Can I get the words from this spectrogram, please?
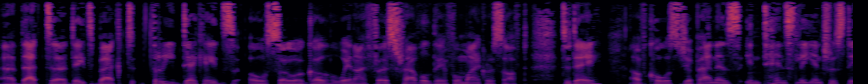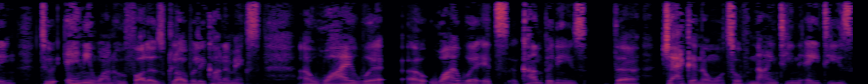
Uh, that uh, dates back to three decades or so ago when I first traveled there for Microsoft. Today, of course, Japan is intensely interesting to anyone who follows global economics. Uh, why were uh, why were its companies the juggernauts of 1980s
